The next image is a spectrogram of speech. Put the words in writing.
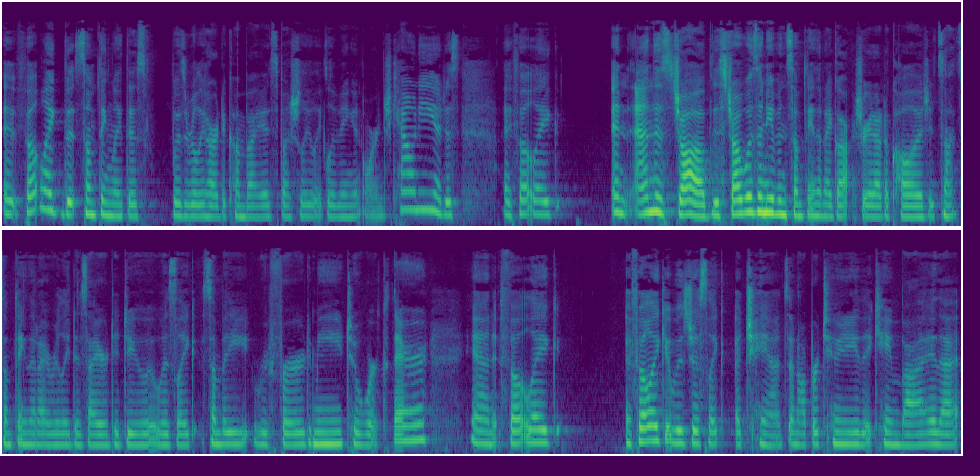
it felt like that something like this was really hard to come by, especially like living in Orange County. I just I felt like and and this job this job wasn't even something that i got straight out of college. It's not something that i really desired to do. It was like somebody referred me to work there and it felt like it felt like it was just like a chance an opportunity that came by that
